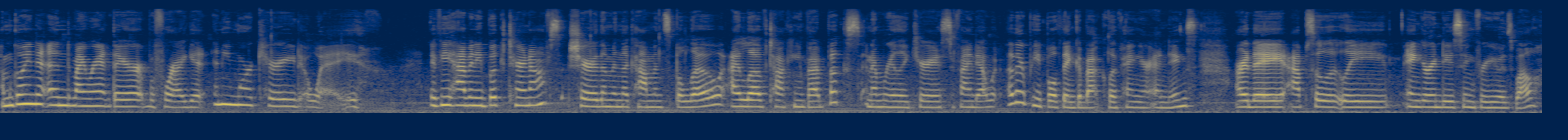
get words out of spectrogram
I'm going to end my rant there before I get any more carried away. If you have any book turnoffs, share them in the comments below. I love talking about books and I'm really curious to find out what other people think about cliffhanger endings. Are they absolutely anger inducing for you as well?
